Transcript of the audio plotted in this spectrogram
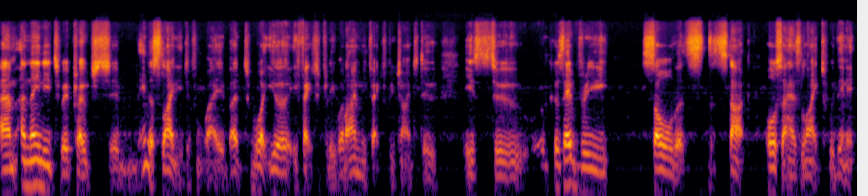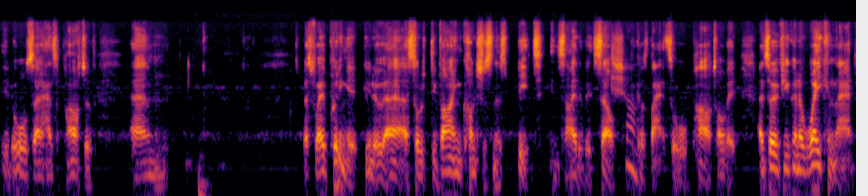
Um, and they need to be approached in a slightly different way. But what you're effectively, what I'm effectively trying to do is to, because every soul that's, that's stuck also has light within it. It also has a part of, um, best way of putting it, you know, a, sort of divine consciousness bit inside of itself, sure. because that's all part of it. And so, if you can awaken that,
